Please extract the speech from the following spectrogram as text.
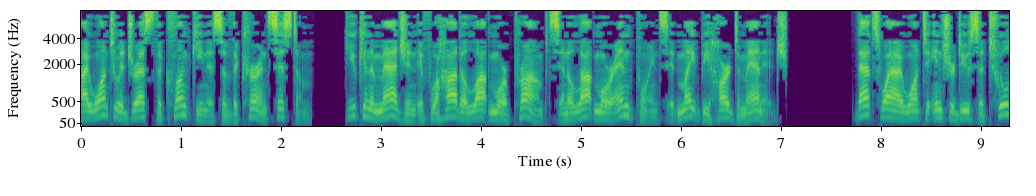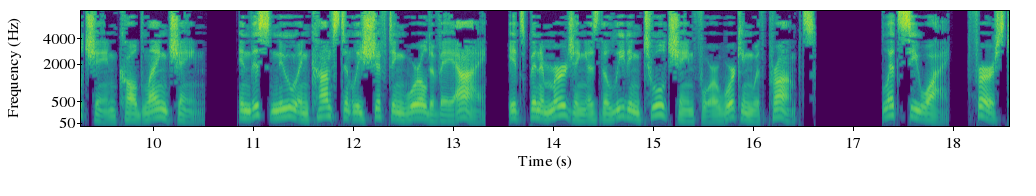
I want to address the clunkiness of the current system. You can imagine if we had a lot more prompts and a lot more endpoints, it might be hard to manage. That's why I want to introduce a toolchain called LangChain. In this new and constantly shifting world of AI, it's been emerging as the leading toolchain for working with prompts. Let's see why. First,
